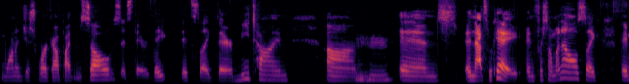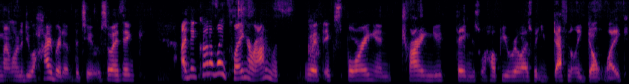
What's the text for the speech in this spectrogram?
want to just work out by themselves. It's their they it's like their me time, um, mm-hmm. and and that's okay. And for someone else, like they might want to do a hybrid of the two. So I think I think kind of like playing around with with exploring and trying new things will help you realize what you definitely don't like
